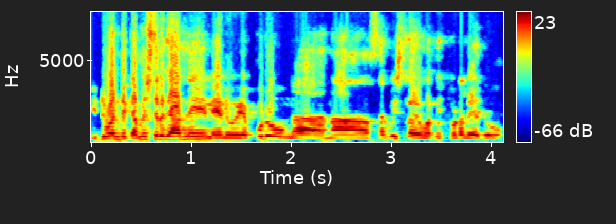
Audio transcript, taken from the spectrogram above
ఇటువంటి కమిషనర్ గారిని నేను ఎప్పుడూ నా- నా సర్వీస్లో ఎవరిని చూడలేదు.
